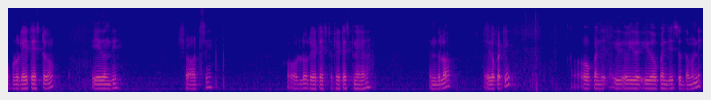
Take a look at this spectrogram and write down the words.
ఇప్పుడు లేటెస్ట్ ఏది ఉంది షార్ట్స్ ఓల్డ్ లేటెస్ట్ లేటెస్ట్నే కదా? ఇందులో ఏదో ఒకటి ఓపెన్ చే ఇది- ఇది ఓపెన్ చేసి చూద్దామండి.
